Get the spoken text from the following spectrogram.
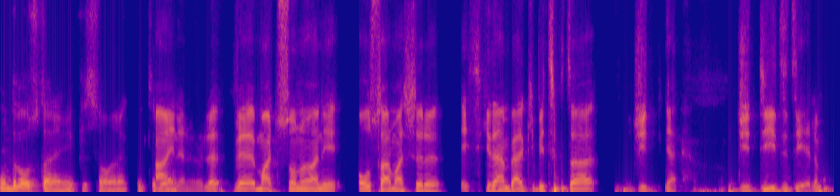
Hem de All-Star MVP'si olarak bitiriyor. aynen öyle. Ve maç sonu hani All-Star maçları eskiden belki bir tık daha cid, yani ciddiydi diyelim.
